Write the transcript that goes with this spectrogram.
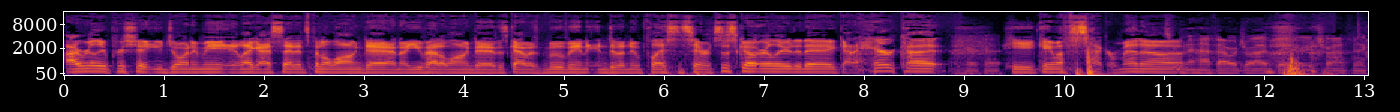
I really appreciate you joining me. Like I said, it's been a long day. I know you've had a long day. This guy was moving into a new place in San Francisco earlier today. Got a haircut. A haircut. He came up to Sacramento. Two and a half hour drive, Bay Area traffic.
